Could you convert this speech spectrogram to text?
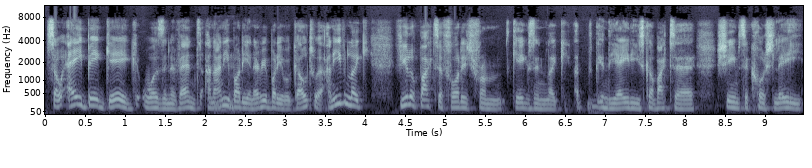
so a big gig was an event, and mm-hmm. anybody and everybody would go to it. And even like if you look back to footage from gigs in like in the eighties, go back to Siamsa Cois Laoi,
